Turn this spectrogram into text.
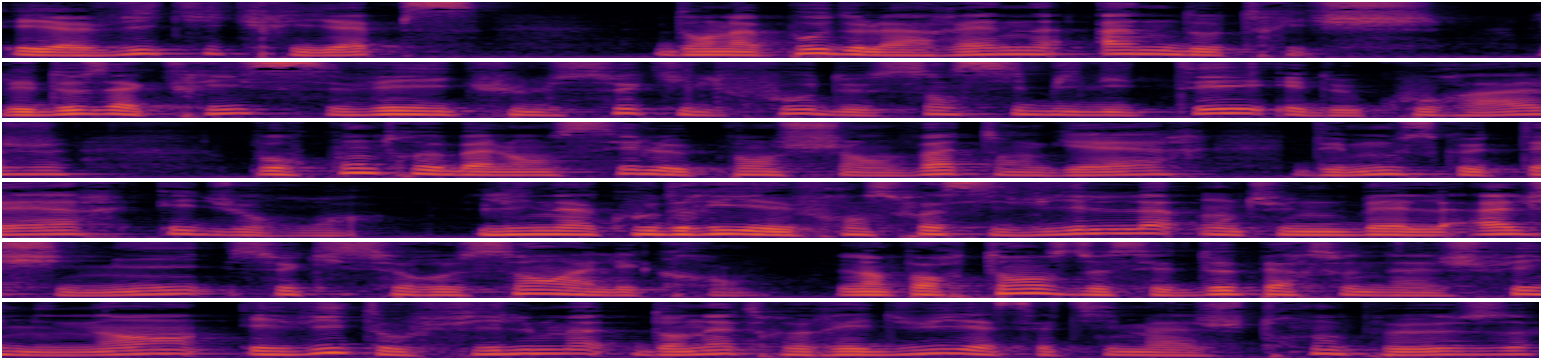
et à Vicky Krieps dans la peau de la reine Anne d'Autriche. Les deux actrices véhiculent ce qu'il faut de sensibilité et de courage pour contrebalancer le penchant va-t-en-guerre des mousquetaires et du roi. Lina Coudry et François Civil ont une belle alchimie, ce qui se ressent à l'écran. L'importance de ces deux personnages féminins évite au film d'en être réduit à cette image trompeuse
